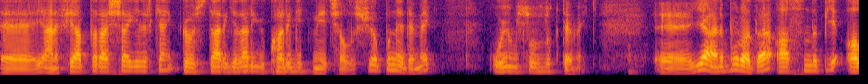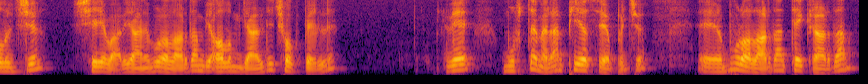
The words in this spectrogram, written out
Ee, yani fiyatlar aşağı gelirken göstergeler yukarı gitmeye çalışıyor. Bu ne demek? Uyumsuzluk demek. Ee, yani burada aslında bir alıcı şey var. Yani buralardan bir alım geldi çok belli. Ve muhtemelen piyasa yapıcı e, buralardan tekrardan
